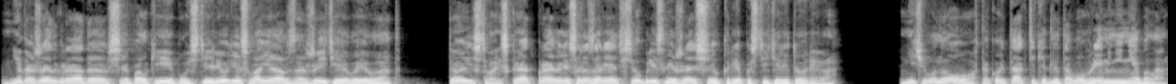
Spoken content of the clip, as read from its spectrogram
не дожив града, все полки, пусти люди своя в зажитие воеват. То есть войска отправились разорять всю близлежащую крепости территорию. Ничего нового в такой тактике для того времени не было.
